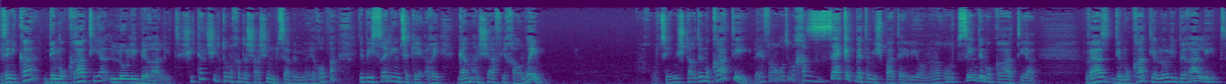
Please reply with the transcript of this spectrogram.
וזה נקרא דמוקרטיה לא ליברלית. שיטת שלטון חדשה שהומצאה באירופה, ובישראל היא נמצאת, הרי גם אנשי ההפיכה אומרים, רוצים משטר דמוקרטי, להפך אנחנו רוצים לחזק את בית המשפט העליון, אנחנו רוצים דמוקרטיה. ואז דמוקרטיה לא ליברלית,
